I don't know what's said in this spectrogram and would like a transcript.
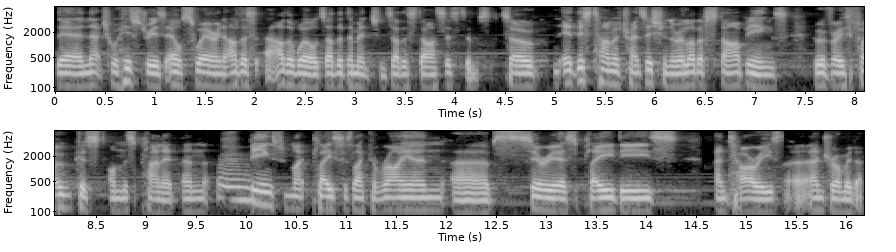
their natural history is elsewhere in other, other worlds, other dimensions, other star systems. So at this time of transition, there are a lot of star beings who are very focused on this planet and mm. beings from like places like Orion, uh, Sirius, Pleiades, Antares, uh, Andromeda.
